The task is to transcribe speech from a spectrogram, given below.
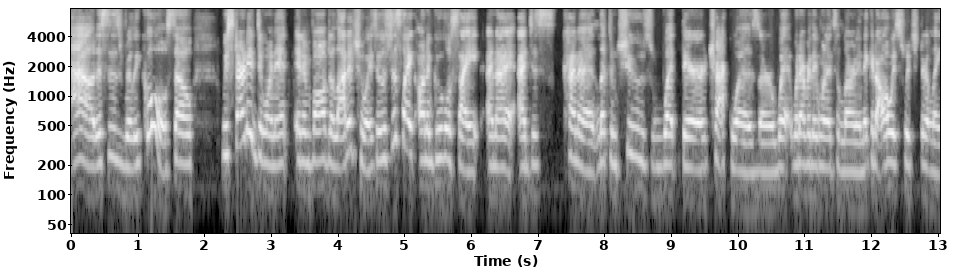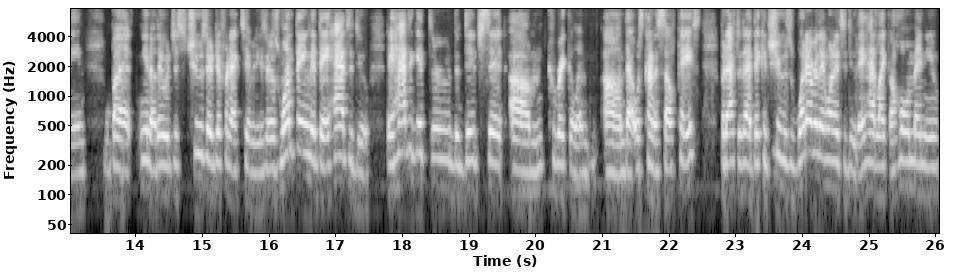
wow this is really cool. So we started doing it. It involved a lot of choice. It was just like on a Google site, and I I just kind of let them choose what their track was or what whatever they wanted to learn, and they could always switch their lane. But you know, they would just choose their different activities. There was one thing that they had to do. They had to get through the DigCit um, curriculum um, that was kind of self paced. But after that, they could choose whatever they wanted to do. They had like a whole menu,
